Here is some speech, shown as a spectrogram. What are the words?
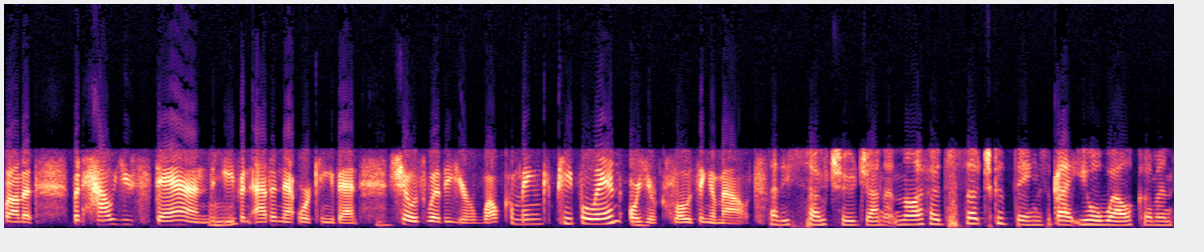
Mhm. on it, but how you stand Mhm. even at a networking event Mm-hmm. shows whether you're welcoming people in or you're closing them out. That is so true, Janet. And I've heard such good things about your welcome and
